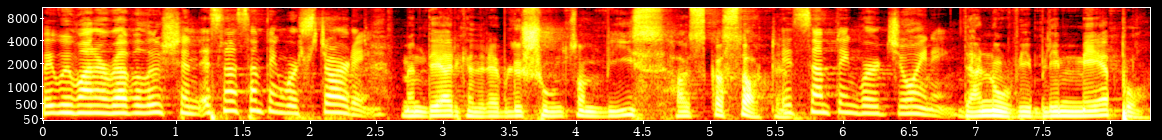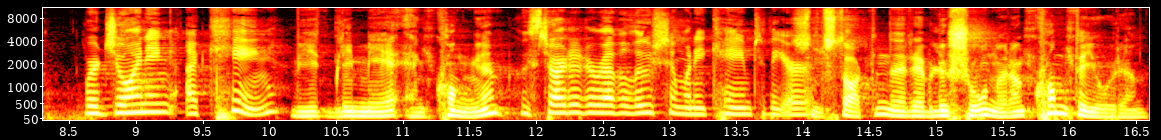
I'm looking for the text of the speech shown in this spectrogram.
but we want a revolution. It's not something we're starting, Men det er ikke en revolusjon som vi skal starte. it's something we're joining. Det er noe vi blir med på. We're joining a king Vi blir med en konge who started a revolution when he came to the earth. som startet en revolusjon når han kom til jorden.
